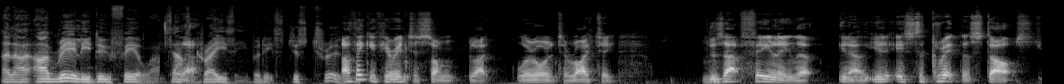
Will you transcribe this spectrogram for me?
And I, I really do feel that. It sounds yeah. crazy, but it's just true. I think if you're into song, like we're all into writing, mm. there's that feeling that you know you, it's the grit that starts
